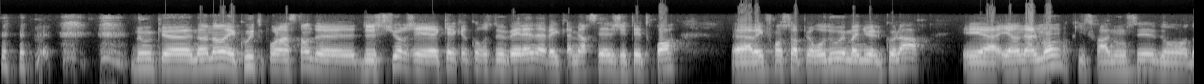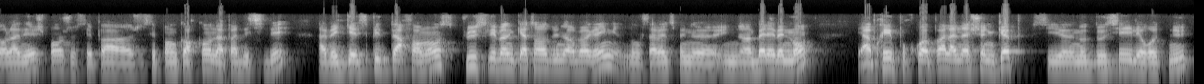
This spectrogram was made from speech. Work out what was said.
Donc, euh, non, non, écoute, pour l'instant, de, de sûr, j'ai quelques courses de Vélène avec la Mercedes GT3, euh, avec François Perraudot, Emmanuel Collard et, euh, et, un Allemand qui sera annoncé dans, dans l'année, je pense. Je sais pas, je sais pas encore quand, on n'a pas décidé. Avec Get Speed Performance, plus les 24 heures du Nürburgring. Donc, ça va être une, une, un bel événement. Et après, pourquoi pas la Nation Cup, si notre dossier il est retenu.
